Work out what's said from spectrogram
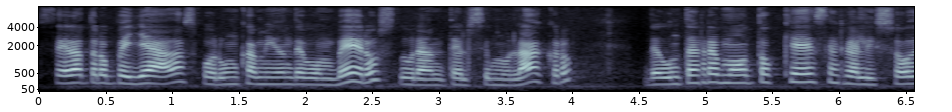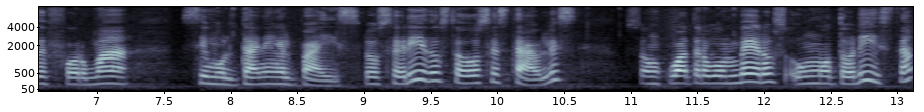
ser atropelladas por un camión de bomberos durante el simulacro de un terremoto que se realizó de forma simultánea en el país. Los heridos, todos estables, son cuatro bomberos, un motorista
